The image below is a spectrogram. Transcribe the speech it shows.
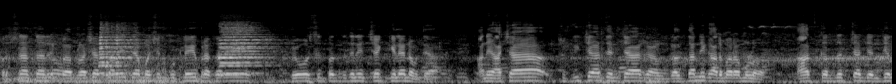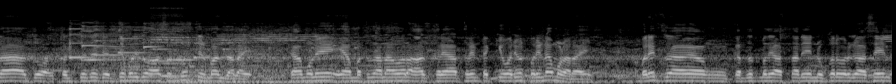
प्रशासनाने प्रशासनाने त्या मशीन कुठल्याही प्रकारे व्यवस्थित पद्धतीने चेक केल्या नव्हत्या. आणि अशा चुकीच्या त्यांच्या ग- गलतानी कारभारामुळं आज कर्जतच्या जनतेला जो कर्जतच्या जनतेमध्ये जो असंतोष निर्माण झाला आहे त्यामुळे या मतदानावर आज खऱ्या अर्थाने टक्केवारीवर परिणाम होणार आहे. बरेच कर्जतमध्ये असणारे नोकरवर्ग असेल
